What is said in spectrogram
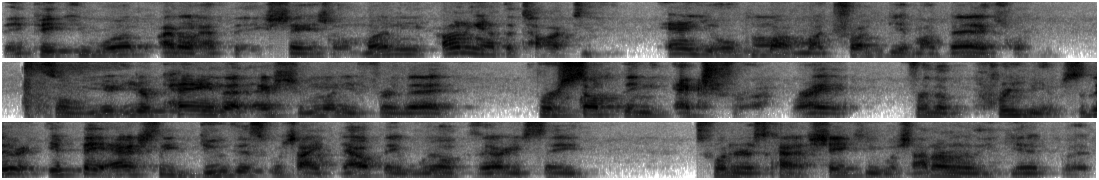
they pick you up. I don't have to exchange no money. I don't even have to talk to you, and you open my, my truck and get my bags from me. So you're, paying that extra money for that for something extra, right? For the premium. So they're if they actually do this, which I doubt they will, because they already say Twitter is kind of shaky, which I don't really get, but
